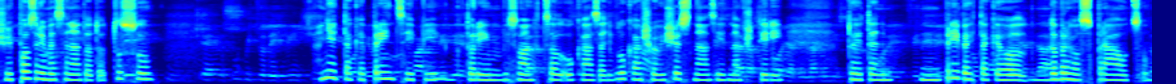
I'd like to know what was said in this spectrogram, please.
Čiže pozrime sa na toto. Tu sú hneď také princípy, ktorým by som vám chcel ukázať v Lukášovi 16, 1, 4. To je ten príbeh takého dobrého správcu.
